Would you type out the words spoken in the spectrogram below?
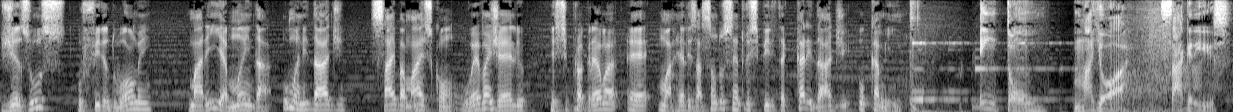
Jesus, o Filho do Homem, Maria, Mãe da Humanidade. Saiba mais com o Evangelho. Este programa é uma realização do Centro Espírita Caridade, o Caminho. Em tom maior, Sagres.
